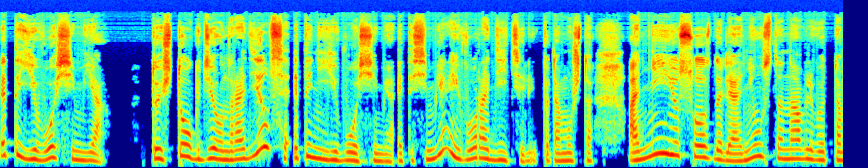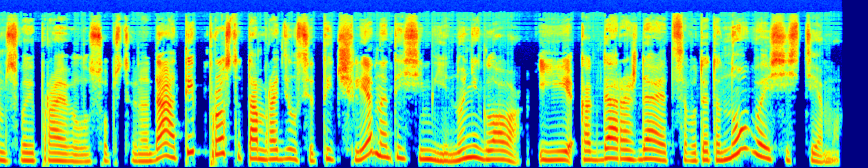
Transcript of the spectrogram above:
это его семья. То есть то, где он родился, это не его семья, это семья его родителей, потому что они ее создали, они устанавливают там свои правила, собственно, да, а ты просто там родился, ты член этой семьи, но не глава. И когда рождается вот эта новая система,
